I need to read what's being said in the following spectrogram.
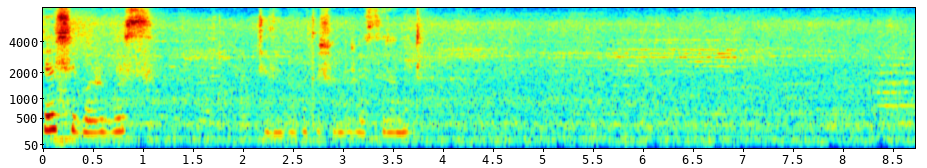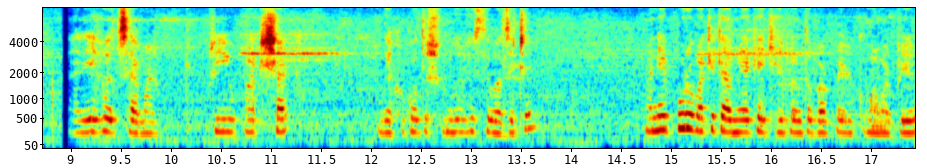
শেষ গরুর গোস যে দেখো কত সুন্দর রান্নাটা আর এই হচ্ছে আমার প্রিয় পাট শাক। দেখো কত সুন্দর হয়েছে বাজিটা। মানে পুরো বাটিটা আমি একাই খেয়ে ফেলতে পারব, এরকম আমার প্রিয়।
